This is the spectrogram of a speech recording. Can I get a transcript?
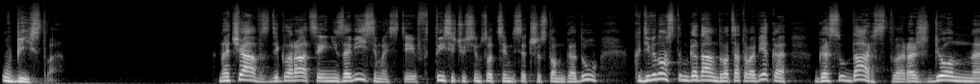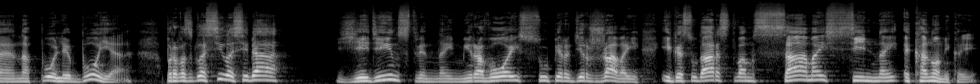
убийства. Начав с Декларации независимости в 1776 году, к 90-м годам 20 века государство, рожденное на поле боя, провозгласило себя единственной мировой супердержавой и государством с самой сильной экономикой.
